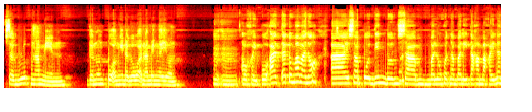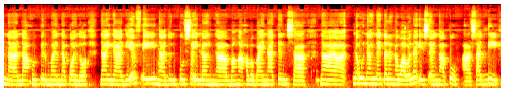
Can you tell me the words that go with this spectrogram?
sa group namin. Ganun po ang ginagawa namin ngayon. Mm Okay po. At eto ma'am, ano, ah, isa po din doon sa malungkot na balita kamakailan na nakumpirma na po ano ng ah, DFA na doon po sa ilang ah, mga kababayan natin sa na naunang naitalang nawawala is ayun nga po, ah, sadly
